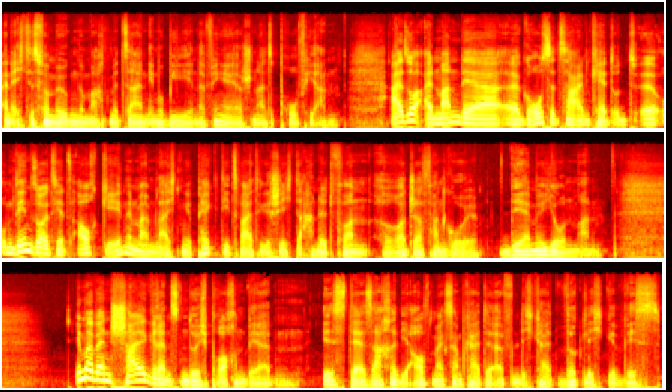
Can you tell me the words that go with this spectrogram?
ein echtes Vermögen gemacht mit seinen Immobilien. Da fing er ja schon als Profi an. Also ein Mann, der äh, große Zahlen kennt. Und äh, um den soll es jetzt auch gehen in meinem leichten Gepäck. Die zweite Geschichte handelt von Roger van Gogh, der Millionenmann. Immer wenn Schallgrenzen durchbrochen werden, ist der Sache die Aufmerksamkeit der Öffentlichkeit wirklich gewiss.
